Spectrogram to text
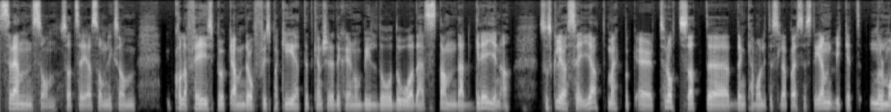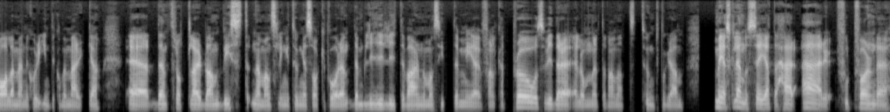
Svensson, så att säga, som liksom kollar Facebook, ah, använder Office-paketet, kanske redigerar någon bild då och då, de här standardgrejerna, så skulle jag säga att Macbook Air, trots att eh, den kan vara lite slö på SSD, vilket normala människor inte kommer märka, eh, den throttlar ibland, visst, när man slänger tunga saker på den. Den blir lite varm när man sitter med Final Cut Pro och så vidare, eller om något annat tungt program. Men jag skulle ändå säga att det här är fortfarande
